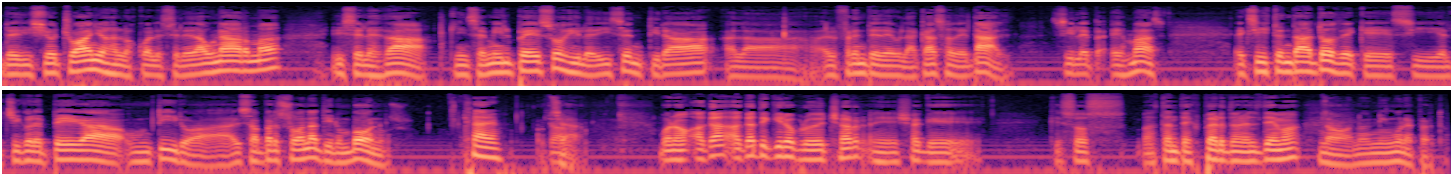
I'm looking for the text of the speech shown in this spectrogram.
de 18 años en los cuales se le da un arma y se les da 15 mil pesos y le dicen tirá a la, al frente de la casa de tal. Si le, es más, existen datos de que si el chico le pega un tiro a esa persona, tiene un bonus. Claro. O Claro. sea, Bueno, acá, acá te quiero aprovechar, eh, ya que, que sos bastante experto en el tema. no, no ningún experto.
